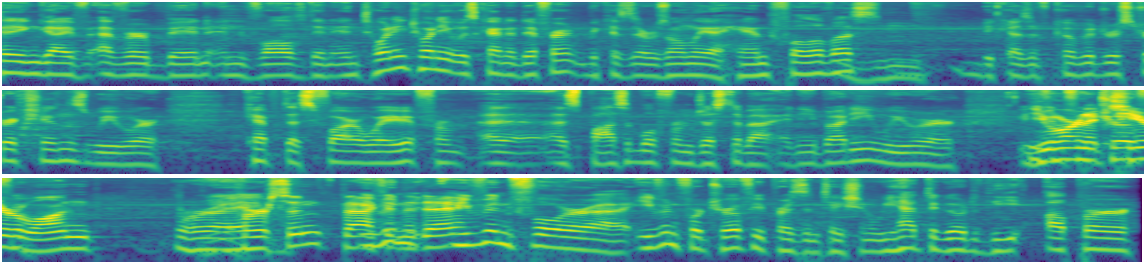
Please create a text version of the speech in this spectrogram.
thing I've ever been involved in. In 2020, it was kind of different because there was only a handful of us because of COVID restrictions. We were kept as far away from uh, as possible from just about anybody. We were You weren't a tier one right. person back even, in the day. Even for uh, even for trophy presentation, we had to go to the upper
